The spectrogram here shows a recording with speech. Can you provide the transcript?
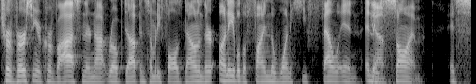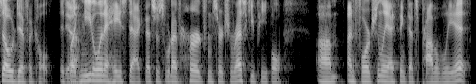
traversing a crevasse and they're not roped up and somebody falls down and they're unable to find the one he fell in and Yeah. they saw him. It's so difficult. It's Yeah. like needle in a haystack. That's just what I've heard from search and rescue people. Um, unfortunately, I think that's probably it.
